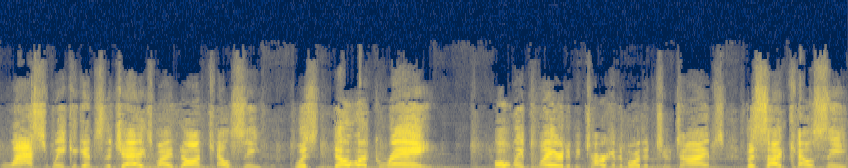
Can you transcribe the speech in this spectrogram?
last week against the Jags by non Kelce was Noah Gray. Only player to be targeted more than two times beside Kelce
